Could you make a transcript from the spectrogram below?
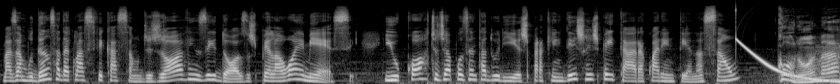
Mas a mudança da classificação de jovens e idosos pela OMS e o corte de aposentadorias para quem desrespeitar a quarentena são. Corona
